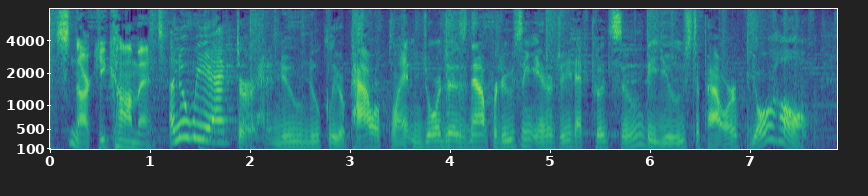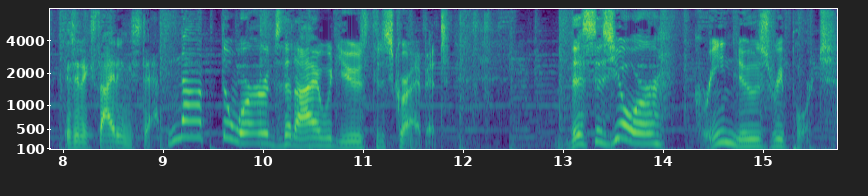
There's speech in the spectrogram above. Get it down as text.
snarky comment. A new reactor at a new nuclear power plant in Georgia is now producing energy that could soon be used to power your home. is an exciting step. Not the words that I would use to describe it. This is your Green News Report.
